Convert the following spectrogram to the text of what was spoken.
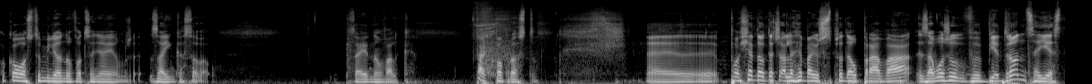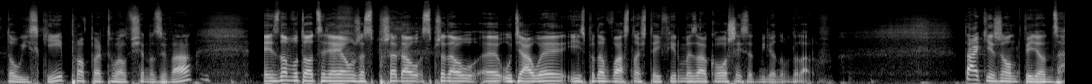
około 100 milionów oceniają, że zainkasował. Za jedną walkę. Tak po prostu. E, Posiadał też, ale chyba już sprzedał prawa. Założył w Biedronce jest to whisky, Proper 12 się nazywa. I Znowu to oceniają, że sprzedał, sprzedał e, udziały i sprzedał własność tej firmy za około 600 milionów dolarów. Taki rząd pieniądza.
